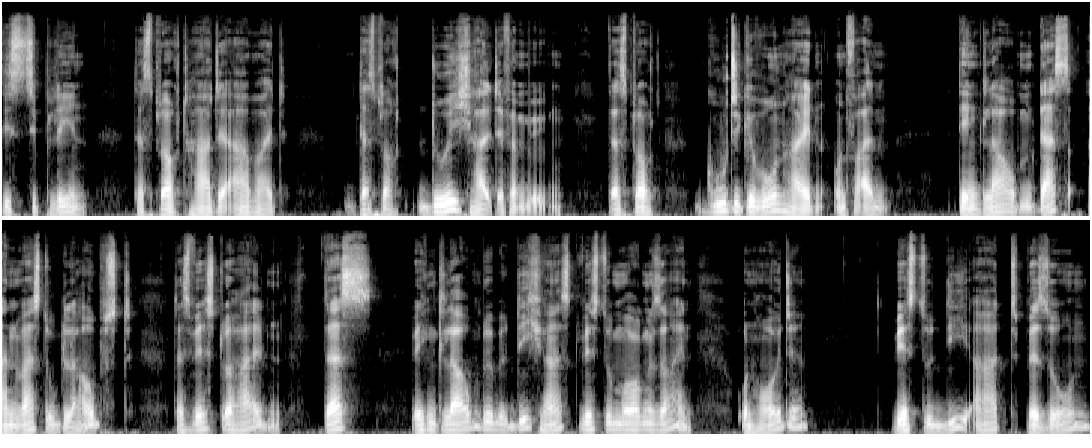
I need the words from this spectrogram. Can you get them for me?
Disziplin, das braucht harte Arbeit, das braucht Durchhaltevermögen, das braucht gute Gewohnheiten und vor allem den Glauben. Das, an was du glaubst, das wirst du erhalten. Das, welchen Glauben du über dich hast, wirst du morgen sein. Und heute wirst du die Art Person,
